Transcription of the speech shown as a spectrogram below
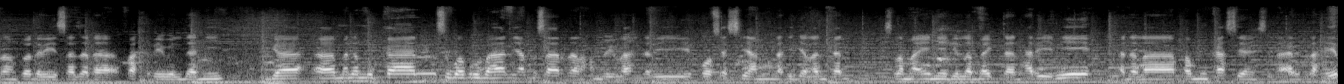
orang tua dari Sazada Fahri Wildani juga uh, menemukan sebuah perubahan yang besar alhamdulillah dari proses yang sudah dijalankan selama ini di Lebaik dan hari ini adalah pamungkas yang sudah hari terakhir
